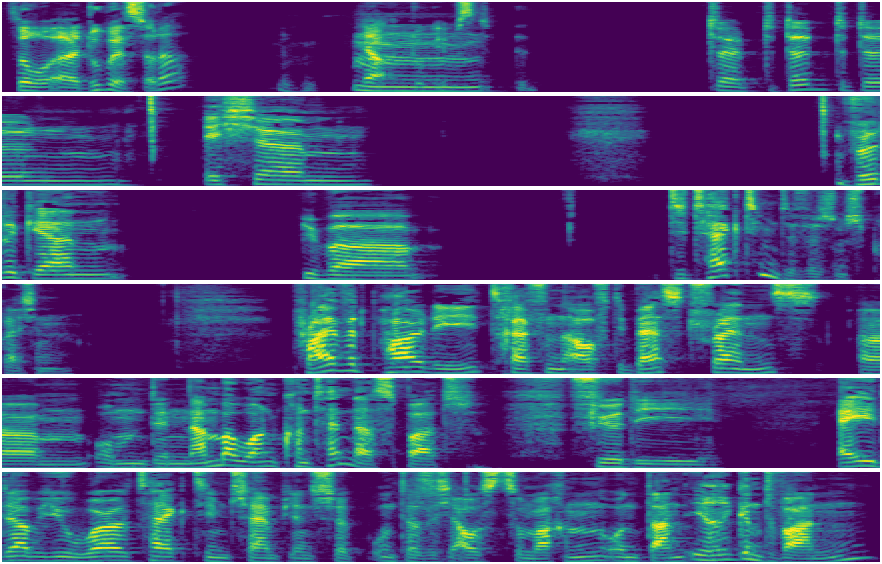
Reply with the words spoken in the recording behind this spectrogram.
So, äh, du bist, oder? Ja, du gibst. D- d- Ich ähm, würde gern über die Tag Team Division sprechen. Private Party treffen auf die Best Friends ähm, um den Number One Contender Spot für die AEW World Tag Team Championship unter sich auszumachen und dann irgendwann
